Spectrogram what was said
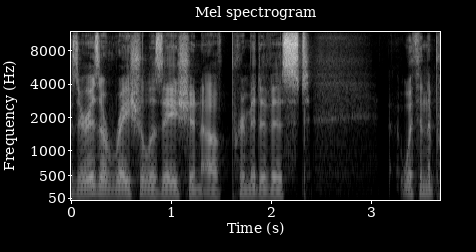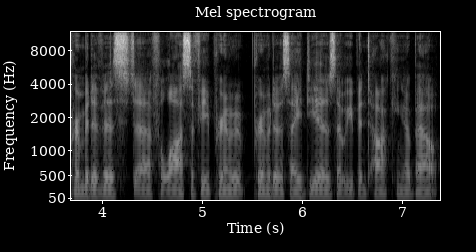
because there is a racialization of primitivist within the primitivist uh, philosophy, prim- primitivist ideas that we've been talking about.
